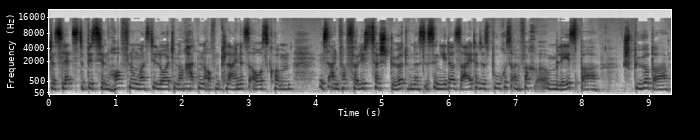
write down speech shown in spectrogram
das letzte bisschen Hoffnung, was die Leute noch hatten auf ein kleines Auskommen, ist einfach völlig zerstört. Und das ist in jeder Seite des Buches einfach ähm, lesbar, spürbar.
